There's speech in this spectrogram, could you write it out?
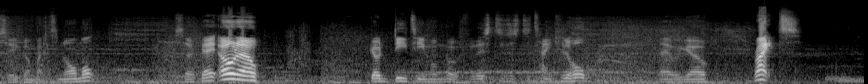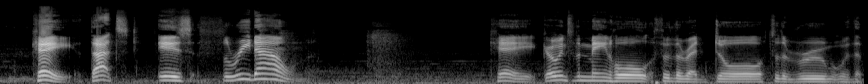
So you're going back to normal. It's okay. Oh no! Go D-team on mode for this to just to tank it all. There we go. Right! Okay, that is three down. Okay, go into the main hall through the red door to the room with the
